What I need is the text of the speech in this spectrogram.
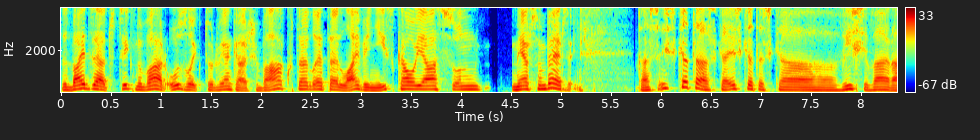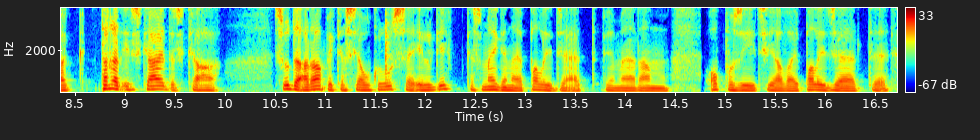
tad vajadzētu cik nu var uzlikt tur vienkārši vāku tai lietai, lai viņi izkaujās un miers un bērziņš. Tas izskatās, ka, izskatās, ka visi vairāk tagad ir skaidrs, ka Sudārābija, kas jau klusē ilgi, kas mēģināja palīdzēt, piemēram, opozīcijā vai palīdzēt eh,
